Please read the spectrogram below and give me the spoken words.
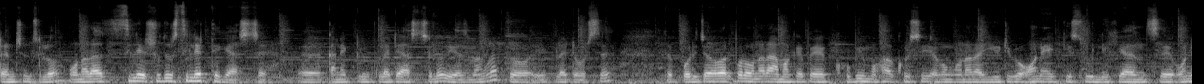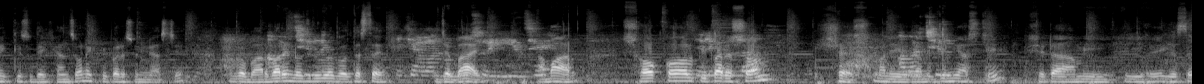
টেনশন ছিল, ওনারা সিলেট, শুধু সিলেট থেকে আসছে কানেক্টিং ফ্লাইটে আসছিল ইউএস বাংলা তো এই ফ্লাইটে উঠছে। তো পরিচয় হওয়ার পর ওনারা আমাকে পেয়ে খুবই মহা খুশি এবং ওনারা ইউটিউবে অনেক কিছু লিখে আনছে, অনেক কিছু দেখে আনছে, অনেক প্রিপারেশন নিয়ে আসছে। তো বারবারই নজরুল বলতেছে যে, ভাই, আমার সকল প্রিপারেশন শেষ মানে আমি নিয়ে আসছি সেটা আমি ই হয়ে গেছে।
